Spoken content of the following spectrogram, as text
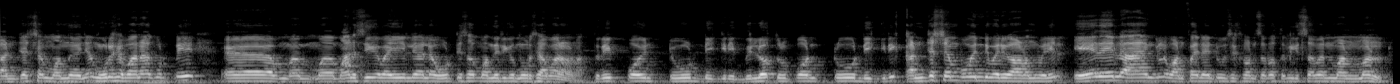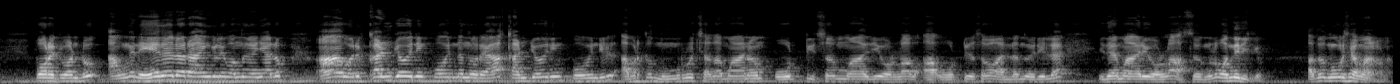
കൺജക്ഷൻ വന്നു കഴിഞ്ഞാൽ നൂറ് ശതമാനം കുട്ടി മാനസിക വൈകല്യം അല്ല ഓട്ടിസം വന്നിരിക്കുന്ന നൂറ് ശതമാനമാണ്. Three point two degree below three point two degree conjunction point വരികയാണെന്ന് വരിൽ ഏതെങ്കിലും ആയെങ്കിൽ one five nine two six one zero three seven one one four eight one two അങ്ങനെ ഏതെങ്കിലും ഒരു ആംഗിളിൽ വന്നു കഴിഞ്ഞാലും ആ ഒരു കൺജോയിനിങ് പോയിന്റ് എന്ന് പറയുക ആ കൺജോയിനിങ് പോയിന്റിൽ അവർക്ക് നൂറ് ശതമാനം ഓട്ടിസം മാതിരിയുള്ള ഓട്ടിസമോ അല്ലെന്ന് വരില്ല ഇതേമാതിരിയുള്ള അസുഖങ്ങൾ വന്നിരിക്കും. അത് നൂറ് ശതമാനമാണ്.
